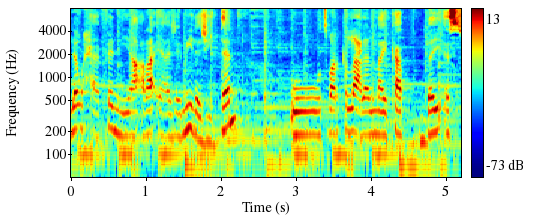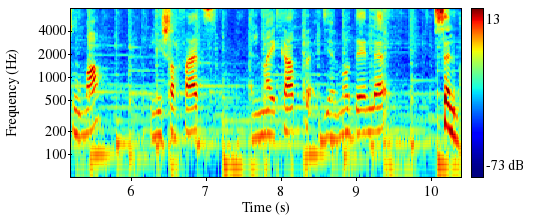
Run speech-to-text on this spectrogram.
لوحه فنية رائعة جميلة جدا. وتبارك الله على الميك أب bien السومة اللي شرفات الميك أب ديال موديل سلمى.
